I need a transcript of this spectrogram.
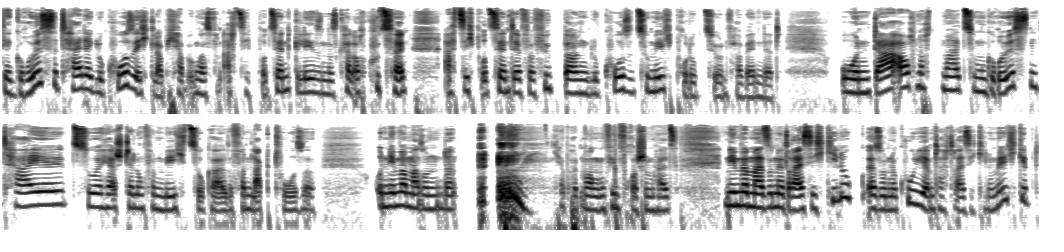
der größte Teil der Glucose, ich glaube, ich habe irgendwas von 80 Prozent gelesen, das kann auch gut sein, 80 Prozent der verfügbaren Glucose zur Milchproduktion verwendet. Und da auch noch mal zum größten Teil zur Herstellung von Milchzucker, also von Laktose. Und nehmen wir mal so eine, ich habe heute Morgen irgendwie Frosch im Hals, nehmen wir mal so eine 30 Kilo, also eine Kuh, die am Tag 30 Kilo Milch gibt,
